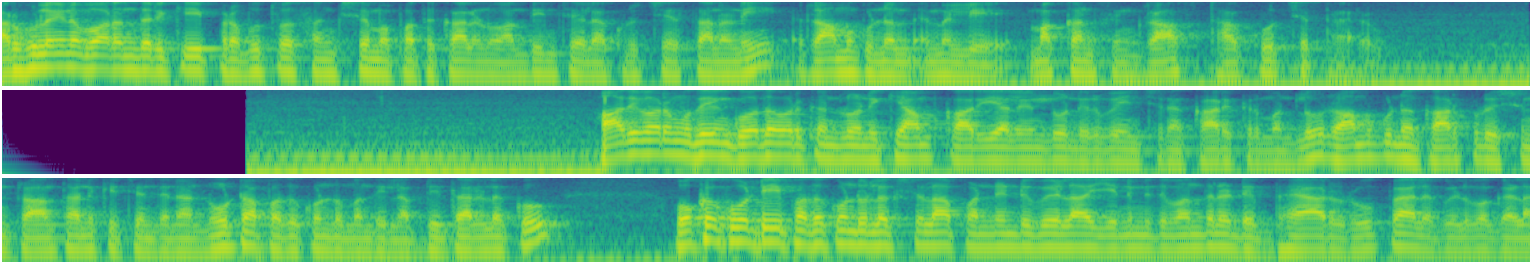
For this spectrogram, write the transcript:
అర్హులైన వారందరికీ ప్రభుత్వ సంక్షేమ పథకాలను అందించేలా కృషి చేస్తానని రామగుండం ఎమ్మెల్యే మక్కన్ సింగ్ రాజ్ ఠాకూర్ చెప్పారు. ఆదివారం ఉదయం గోదావరికంలోని క్యాంప్ కార్యాలయంలో నిర్వహించిన కార్యక్రమంలో రామగుండం కార్పొరేషన్ ప్రాంతానికి చెందిన నూట పదకొండు మంది లబ్ధిదారులకు ఒక కోటి పదకొండు లక్షల పన్నెండు వేల ఎనిమిది వందల డెబ్బై ఆరు రూపాయల విలువ గల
